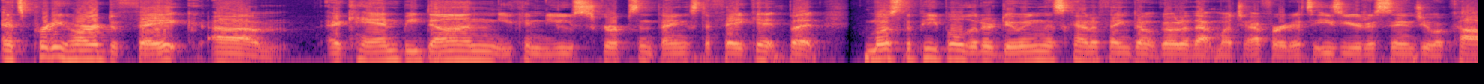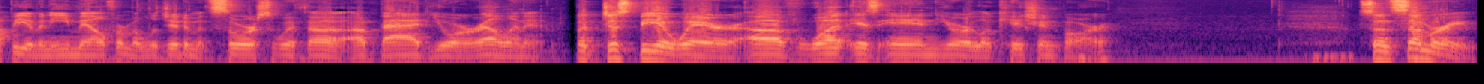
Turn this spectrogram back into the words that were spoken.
It's pretty hard to fake. Um, it can be done. You can use scripts and things to fake it, but most of the people that are doing this kind of thing don't go to that much effort. It's easier to send you a copy of an email from a legitimate source with a, a bad URL in it. But just be aware of what is in your location bar. So, in summary,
